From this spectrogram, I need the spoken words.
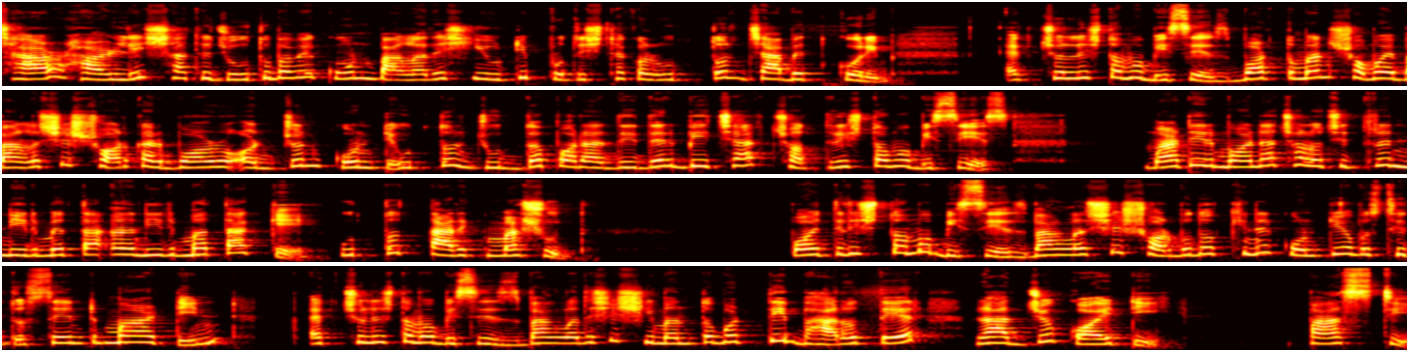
ছাড় হার্লির সাথে যৌথভাবে কোন বাংলাদেশ ইউটিউব প্রতিষ্ঠা করে উত্তর জাবেদ করিম। একচল্লিশতম বিশেষ বর্তমান সময় বাংলাদেশের সরকার বড় অর্জন কোনটি? উত্তর, যুদ্ধাপরাধীদের বিচার, ছত্রিশতম বিসিএস। মাটির ময়না চলচ্চিত্রের নির্মাতা, নির্মাতাকে উত্তর, তারেক মাসুদ। পঁয়ত্রিশতম বিসিএস। বাংলাদেশের সর্বদক্ষিণে কোনটি অবস্থিত? সেন্ট মার্টিন, একচল্লিশতম বিসিএস। বাংলাদেশের সীমান্তবর্তী ভারতের রাজ্য কয়টি? পাঁচটি।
